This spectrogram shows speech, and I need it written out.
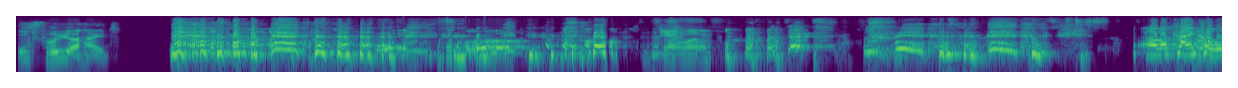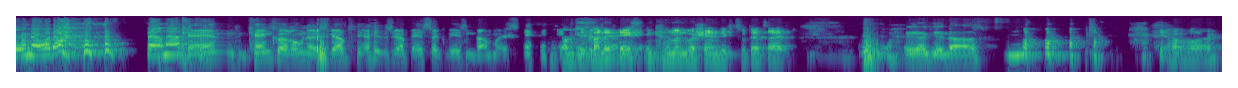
Ich früher halt. Jawohl. Aber kein Corona, oder? Bernhard? Kein, kein Corona, es wäre es wär besser gewesen damals. Haben Sie gar nicht testen können, wahrscheinlich zu der Zeit. Ja, genau. Jawohl.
